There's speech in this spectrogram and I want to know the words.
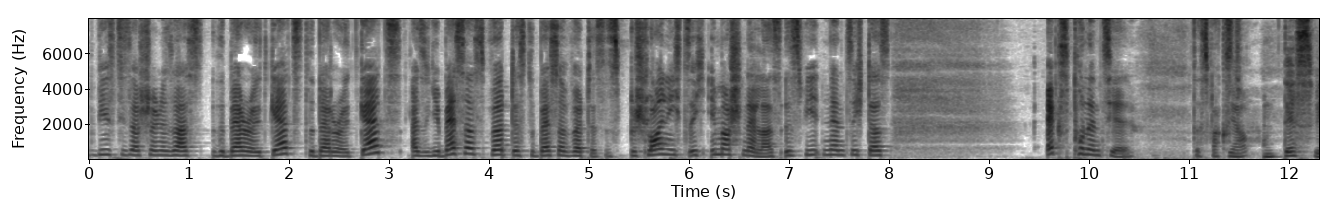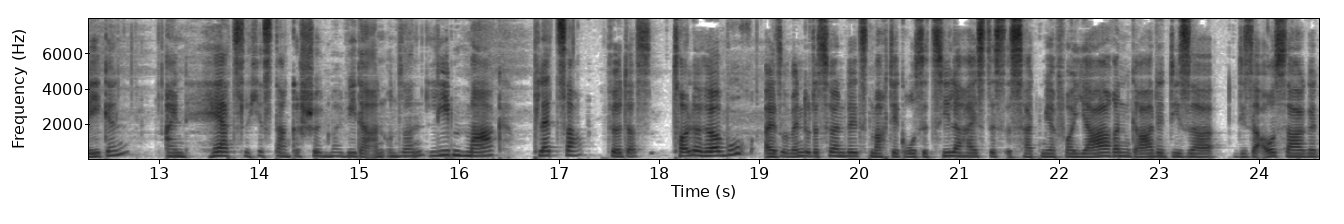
Wie ist dieser schöne Satz? The better it gets, the better it gets. Also je besser es wird, desto besser wird es. Es beschleunigt sich immer schneller. Es ist, wie nennt sich das? Exponentiell. Das Wachstum. Ja, und deswegen ein herzliches Dankeschön mal wieder an unseren lieben Marc Plätzer für das tolle Hörbuch. Also wenn du das hören willst, mach dir große Ziele, heißt es. Es hat mir vor Jahren gerade dieser, diese Aussage,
